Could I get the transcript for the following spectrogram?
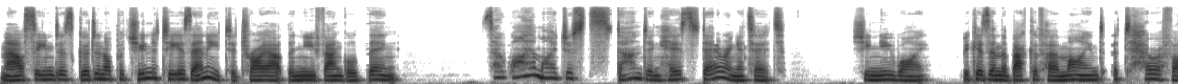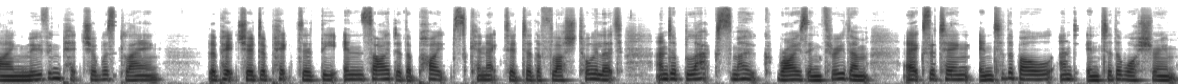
now seemed as good an opportunity as any to try out the newfangled thing. So why am I just standing here staring at it? She knew why, because in the back of her mind a terrifying moving picture was playing. The picture depicted the inside of the pipes connected to the flush toilet and a black smoke rising through them, exiting into the bowl and into the washroom.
